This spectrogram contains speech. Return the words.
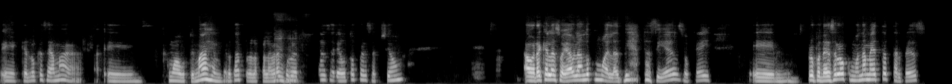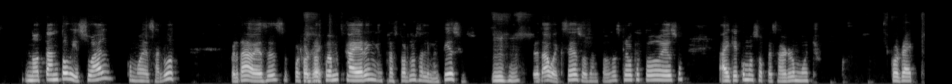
eh, que es lo que se llama eh, como autoimagen, ¿verdad? Pero la palabra correcta sería autopercepción. Ahora que la estoy hablando como de las dietas y eso, ¿ok? Eh, proponérselo como una meta tal vez no tanto visual como de salud, ¿verdad? A veces, porque entonces Correcto. podemos caer en, en trastornos alimenticios, Ujú. ¿verdad? O excesos. Entonces creo que todo eso hay que como sopesarlo mucho. Correcto,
